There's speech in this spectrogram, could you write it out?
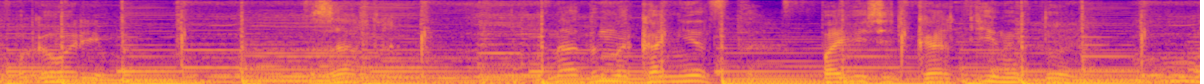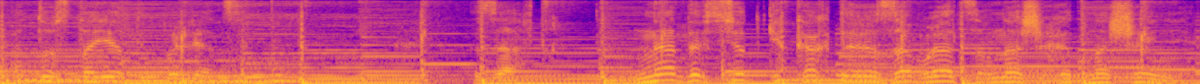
И поговорим? Завтра. Надо наконец-то повесить картины в доме, а то стоят и пылятся. Завтра. Надо все-таки как-то разобраться в наших отношениях.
